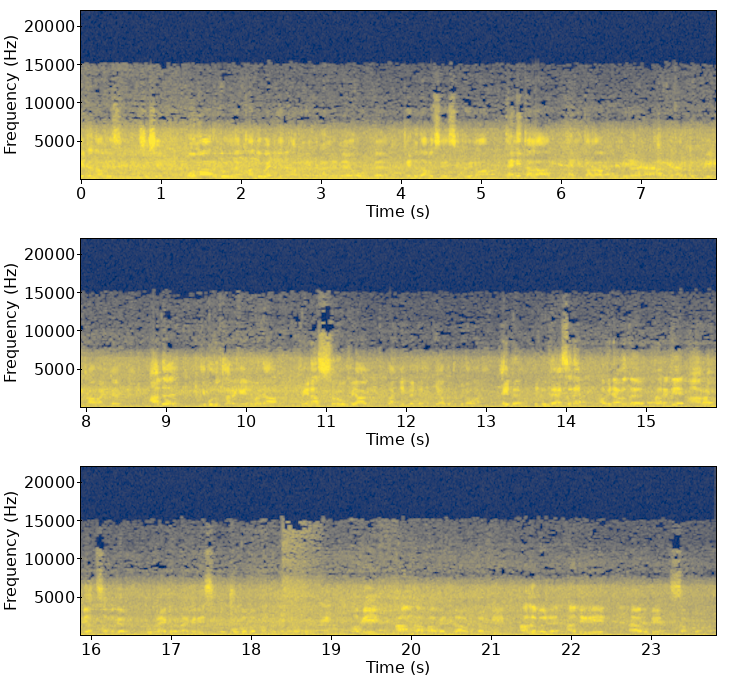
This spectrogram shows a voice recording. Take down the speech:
හෙට දවසේ විශේෂයෙන් ඕමාරගොල්ල කඳු වැටිය තරණය කරන්නට ඔවුන්ට හෙට දවසේ සිදු වෙනවා. තැනිතලා තැනිතලා භූමියේ තරණය කරපු ක්‍රීඩිකාවන්ට අද තිබුණු තරගයට වඩා වෙනස් ස්වරූපයක් දකින්නට හැකියාව තිබෙනවා. හෙට හෙට උදෑසන අපි නැවත තරගයේ ආරම්භයත් සමග උරුණෑගල නගරයේ සිට ඔබව හමුවෙනවා. අපි කාන්තාපා බැඳලා ඔබගේ කලබන අදිරේ ඔබේ සම්බන්ධ.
